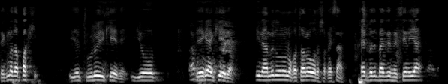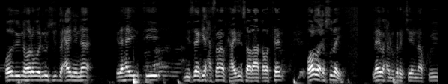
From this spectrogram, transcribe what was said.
degmada baki iyo tuulooyinkeeda iyo deegaankeeda inaa miduun u noqotaan oo wada shaqaysaan. Khayr badan baan idin rajeynayaa qoladiina hore waynuu sii ducaynaynaa ilaahay intii miisaankii xasanaadka haydin saaraa qabateen qolada cusubay. Ilaahay waxaynu ka rajeynaynaa kuwii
